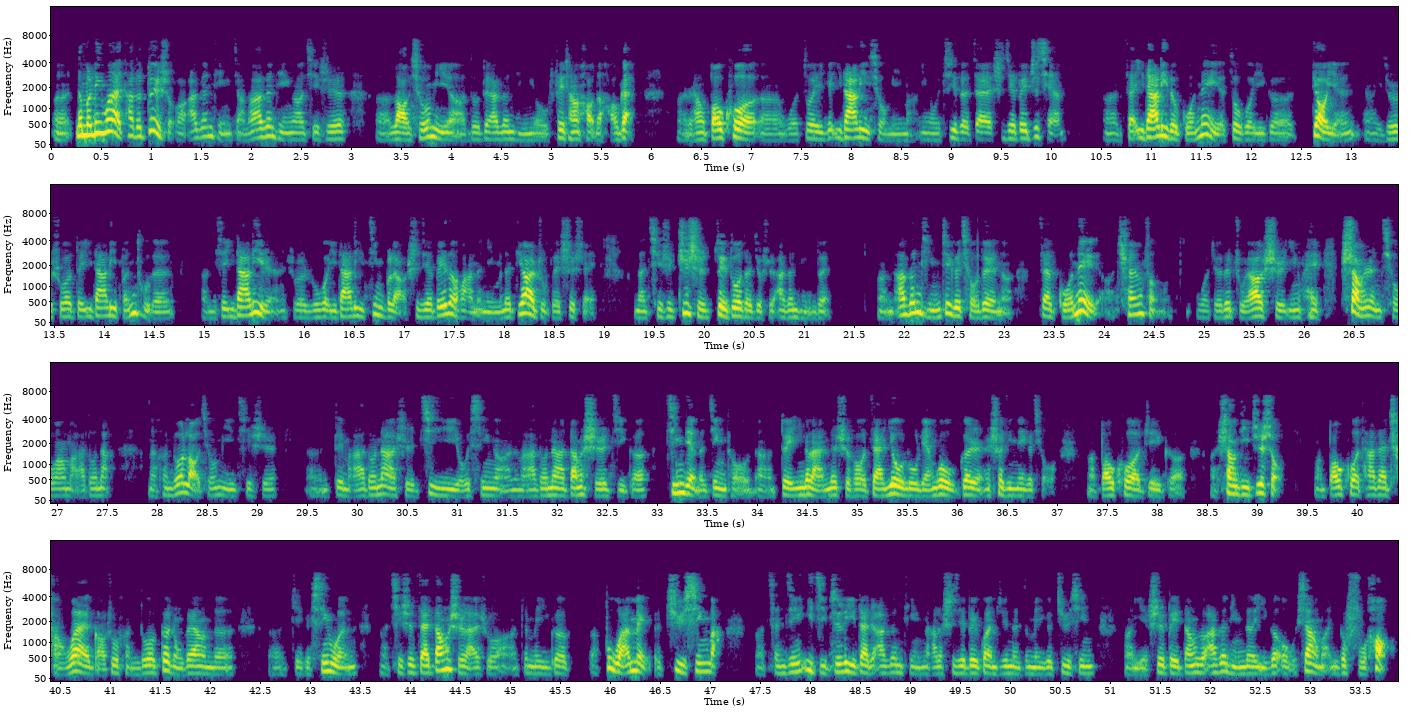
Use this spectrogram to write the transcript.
呃，那么另外他的对手啊，阿根廷，讲到阿根廷啊，其实呃老球迷啊都对阿根廷有非常好的好感啊，然后包括呃我作为一个意大利球迷嘛，因为我记得在世界杯之前，呃在意大利的国内也做过一个调研啊，也就是说对意大利本土的啊那些意大利人说，如果意大利进不了世界杯的话呢，你们的第二主队是谁？那其实支持最多的就是阿根廷队，嗯，阿根廷这个球队呢，在国内啊圈粉，我觉得主要是因为 上任球王马拉多纳，那很多老球迷其实。嗯，对马拉多纳是记忆犹新啊。马拉多纳当时几个经典的镜头啊，对英格兰的时候在右路连过五个人射进那个球啊，包括这个上帝之手啊，包括他在场外搞出很多各种各样的呃这个新闻啊。其实，在当时来说啊，这么一个不完美的巨星吧啊，曾经一己之力带着阿根廷拿了世界杯冠军的这么一个巨星啊，也是被当做阿根廷的一个偶像嘛，一个符号。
